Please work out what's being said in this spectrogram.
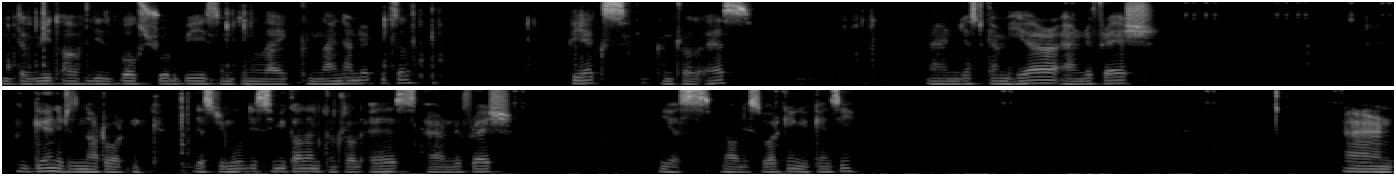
The width of this box should be something like 900 pixel. Px control s. And just come here and refresh. Again it is not working just remove this semicolon control s and refresh. Yes now this working you can see. And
